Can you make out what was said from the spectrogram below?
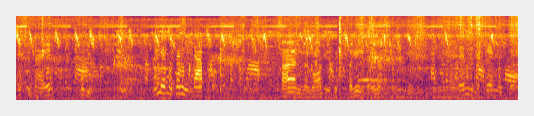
ไม่สิไหนไม่ใช่พวกท่าน ดับฟ้าอันนั้นหมอที่ตึกปะนิ่งไปน่ะเส้นมีแบบแกงมีของ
